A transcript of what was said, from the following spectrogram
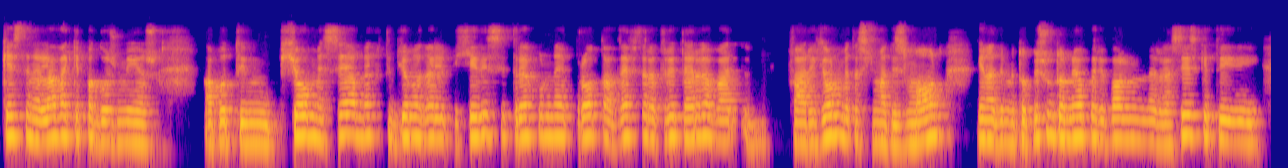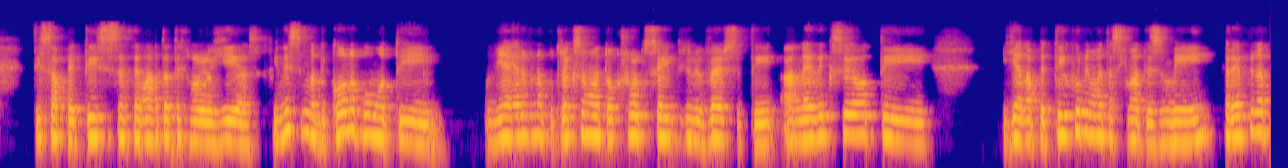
και στην Ελλάδα και παγκοσμίως. Από την πιο μεσαία μέχρι την πιο μεγάλη επιχείρηση τρέχουν πρώτα, δεύτερα, τρίτα έργα βαριών μετασχηματισμών για να αντιμετωπίσουν το νέο περιβάλλον εργασίας και τη, τις απαιτήσεις σε θέματα τεχνολογίας. Είναι σημαντικό να πούμε ότι μια έρευνα που τρέξαμε με το Oxford State University ανέδειξε ότι για να πετύχουν οι μετασχηματισμοί πρέπει να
